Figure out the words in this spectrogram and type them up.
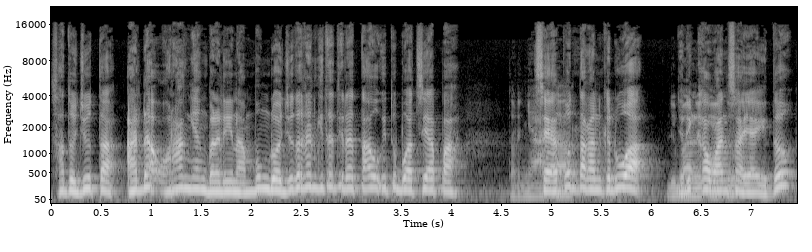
1 juta. Ada orang yang berani nampung 2 juta dan kita tidak tahu itu buat siapa. Ternyata Saya pun tangan kedua. Di Jadi kawan itu- saya itu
